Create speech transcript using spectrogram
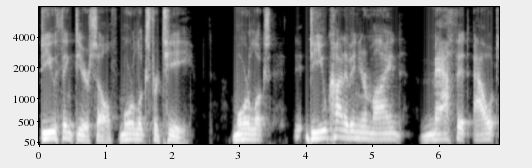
Do you think to yourself, more looks for T, more looks? Do you kind of in your mind math it out,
